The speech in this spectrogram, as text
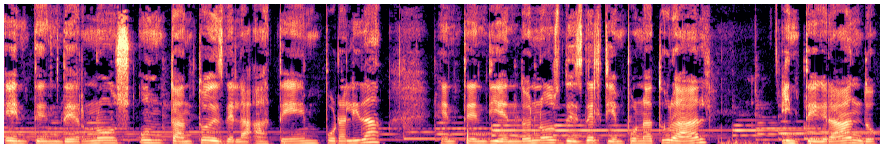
entendernos un tanto desde la atemporalidad entendiéndonos desde el tiempo natural, integrando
